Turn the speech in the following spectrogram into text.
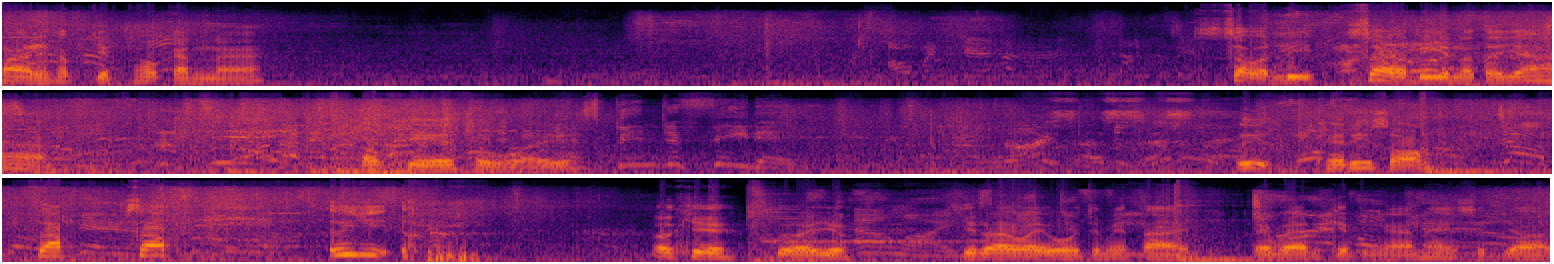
มาดิครับเจ็บเท่ากันนะสวัสดีสวัสดีนาตาย่าโอเคสวยเฮ้ยแครี่สองซับซับเอ้ยโอเคสวยอยู่คิดว่าไวโอจะไม่ตาย แต่แวนเก็บงานให้สุดยอด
